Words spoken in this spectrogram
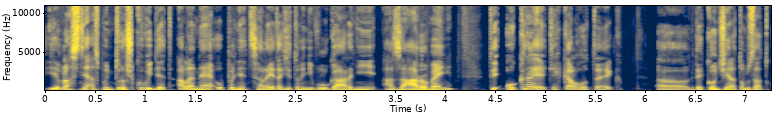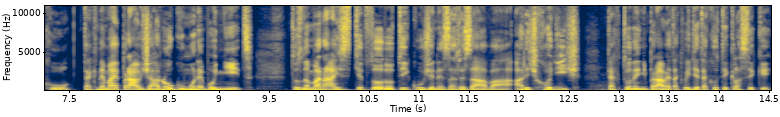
je vlastně aspoň trošku vidět, ale ne úplně celý, takže to není vulgární a zároveň ty okraje těch kalhotek Eh, kde končí na tom zadku, tak nemají právě žádnou gumu nebo nic. To znamená, že si ti to do té kůže nezařezává a když chodíš, tak to není právě tak vidět jako ty klasiky.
